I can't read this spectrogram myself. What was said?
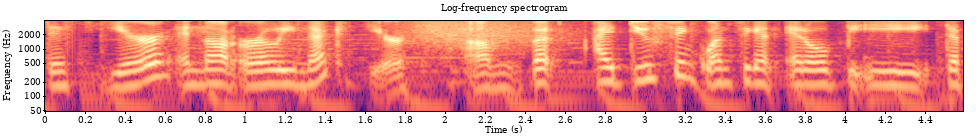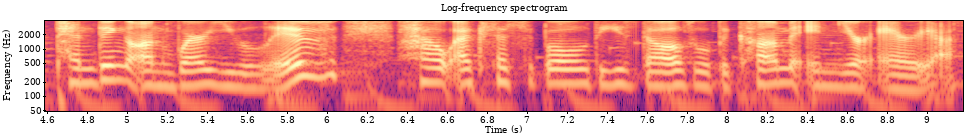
this year, and not early next year. Um, but I do think once again, it'll be depending on where you live, how accessible these dolls will become in your area.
